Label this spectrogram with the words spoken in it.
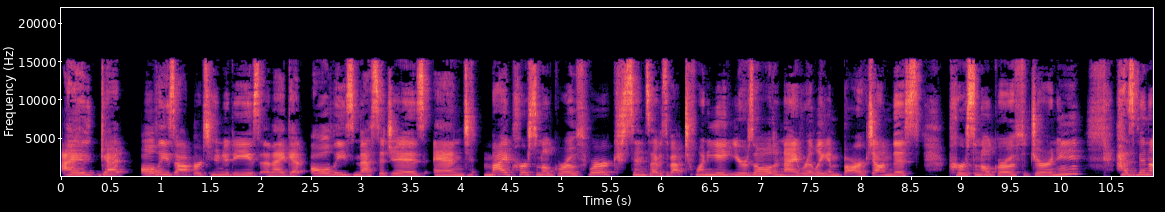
I get all these opportunities and I get all these messages and my personal growth work since I was about 28 years old and I really embarked on this personal growth journey has been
